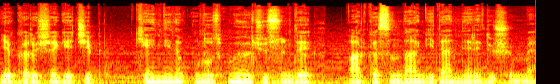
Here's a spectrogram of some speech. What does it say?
yakarışa geçip kendini unutma ölçüsünde arkasından gidenleri düşünme.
